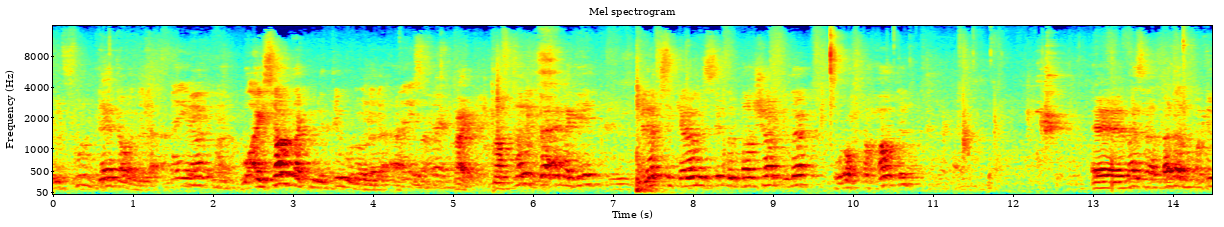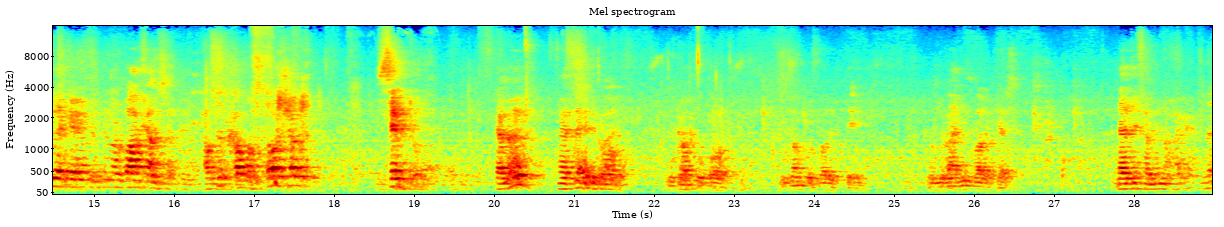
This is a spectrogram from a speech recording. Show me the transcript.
ال full data ولا لأ؟ أيوه. وأيسر لك من ال table ولا لأ؟ أيوه. طيب نفترض بقى أنا جيت بنفس الكلام ال simple bar chart ده ورحت حاطط آه مثلا بدل هما كده كام 2 4 5 حطيت 15 symptom تمام؟ هتلاقي بار وجنبه بار وجنبه البار التاني. واللي بعدين بار كذا ده تفهم منه حاجة؟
